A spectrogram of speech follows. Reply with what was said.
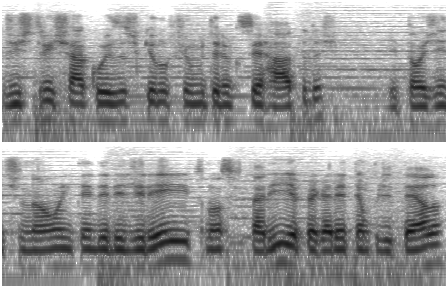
destrinchar coisas que no filme teriam que ser rápidas. Então a gente não entenderia direito, não acertaria, pegaria tempo de tela.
